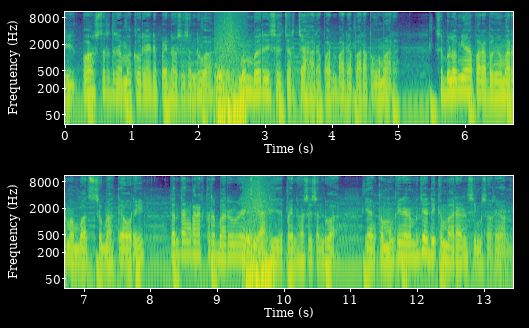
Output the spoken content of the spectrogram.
di poster drama Korea The Penthouse Season 2 memberi secerca harapan pada para penggemar. Sebelumnya, para penggemar membuat sejumlah teori tentang karakter baru Lee Ji di The Penthouse Season 2 yang kemungkinan menjadi kembaran Simsorion.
